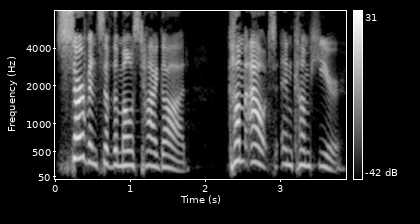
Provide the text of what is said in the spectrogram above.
servants of the Most High God, come out and come here.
